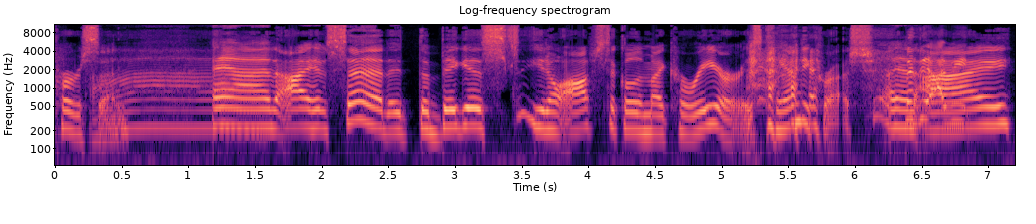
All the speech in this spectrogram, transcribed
person. Ah. And I have said it, the biggest, you know, obstacle in my career is Candy Crush. and the, I, mean, I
